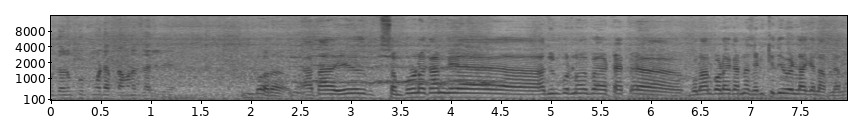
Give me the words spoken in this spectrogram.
उधळण खूप मोठ्या प्रमाणात झालेली आहे. बरं आता हे संपूर्ण काम अं, अजून पूर्ण ग- ट्रॅक अं, गुलाल गोळा करण्यासाठी किती वेळ लागेल आपल्याला?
